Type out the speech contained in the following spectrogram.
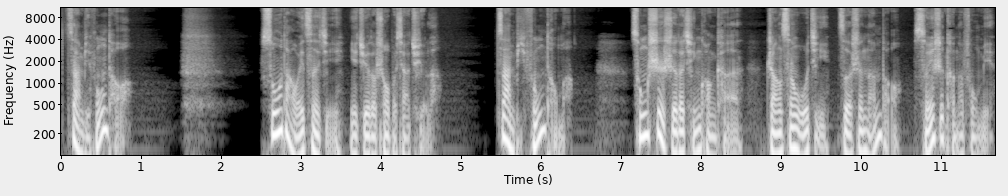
暂避风头。苏大为自己也觉得说不下去了。暂避风头吗？从事实的情况看，长孙无忌自身难保，随时可能覆灭，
